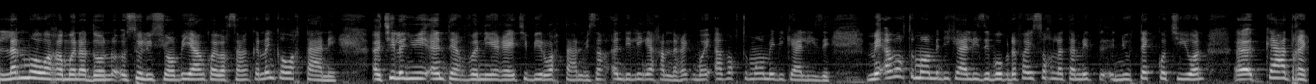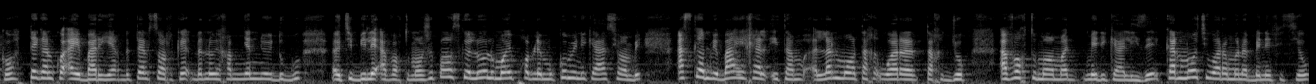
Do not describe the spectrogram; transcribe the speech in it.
lan moo war a mën euh, solution bi yaa ngi koy wax sànq nañ ko Euh, ci la intervenir ci biir waxtaan bi sax indi li nga xam rek avortement médicalisé. Mais avortement médicalisé boobu dafay soxla tamit ñu teg ko ci yoon euh, cadré ko tegal ko ay barrières de telle sorte que dañuy xam ñan ñooy dugg euh, ci avortement. Je pense que loolu mooy problème mu communication bi. Askan bi bàyyi xel itam lan moo tax war tax avortement médicalisé kan moo ci war a mën a bénéficier wu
